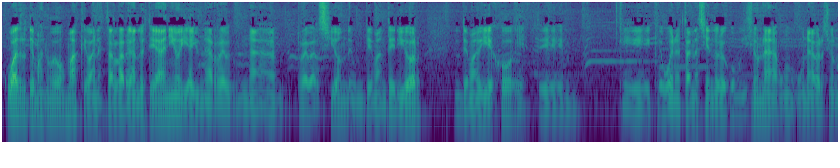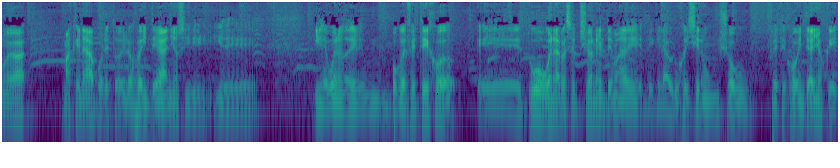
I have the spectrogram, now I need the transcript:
cuatro temas nuevos más que van a estar largando este año y hay una, re- una reversión de un tema anterior, de un tema viejo, este que, que, bueno, están haciéndolo como hicieron una, un- una versión nueva, más que nada por esto de los 20 años y, y de, y de bueno de un, un poco de festejo Eh, tuvo buena recepción el tema de, de que la bruja hiciera un show festejo 20 años que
